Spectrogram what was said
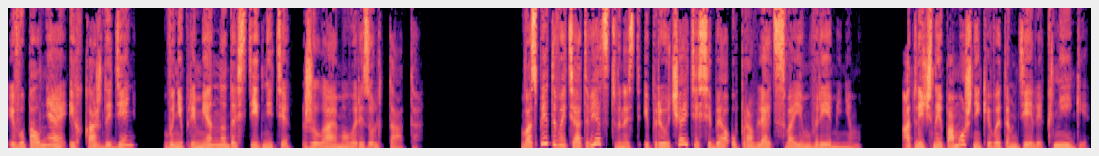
и выполняя их каждый день, вы непременно достигнете желаемого результата. Воспитывайте ответственность и приучайте себя управлять своим временем. Отличные помощники в этом деле — книги.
